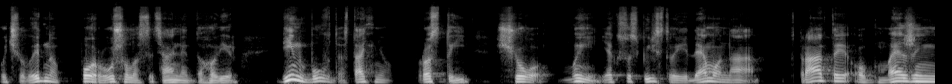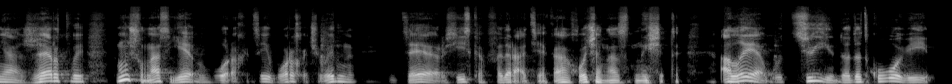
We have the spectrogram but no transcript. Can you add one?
очевидно порушила соціальний договір. Він був достатньо простий. Що ми, як суспільство, йдемо на втрати, обмеження, жертви, тому що у нас є ворог. Цей ворог, очевидно, це Російська Федерація, яка хоче нас знищити. Але ці додаткові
